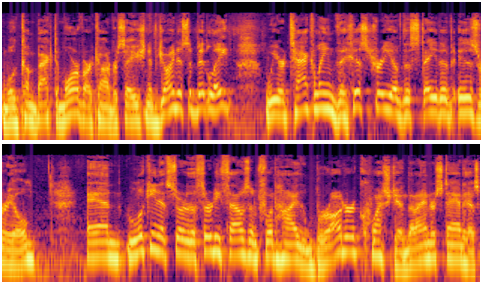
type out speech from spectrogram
We'll come back to more of our conversation. If you joined us a bit late, we are tackling the history of the state of Israel and looking at sort of the 30,000 foot high broader question that I understand has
